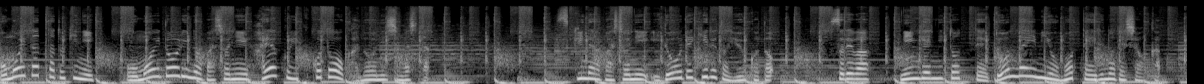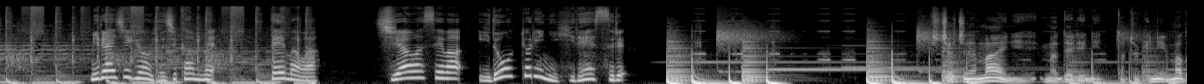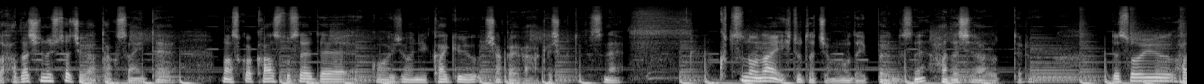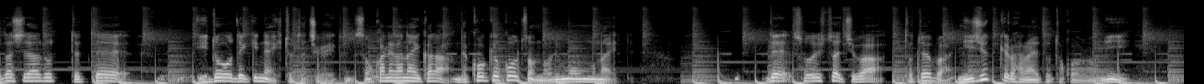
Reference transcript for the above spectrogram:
思い立った時に思い通りの場所に早く行くことを可能にしました。好きな場所に移動できるということ。それは人間にとってどんな意味を持っているのでしょうか。未来事業4時間目。テーマは幸せは移動距離に比例する。78年前に、まあ、デリーに行った時にまだ裸足の人たちがたくさんいて、まあそこはカースト制でこう非常に階級社会が激しくてですね靴のない人たちもまだいっぱいいるんですね。裸足で歩ってる。でそういう裸足で歩ってて移動できない人たちがいるんです。お金がないからで公共交通の乗り物もない。でそういう人たちは例えば20キロ離れたところに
